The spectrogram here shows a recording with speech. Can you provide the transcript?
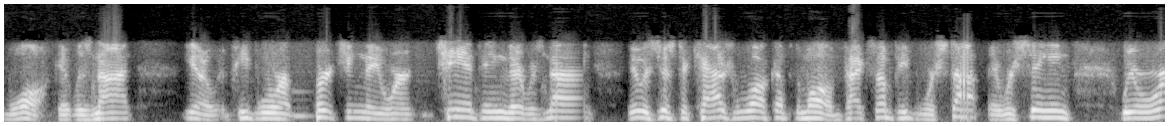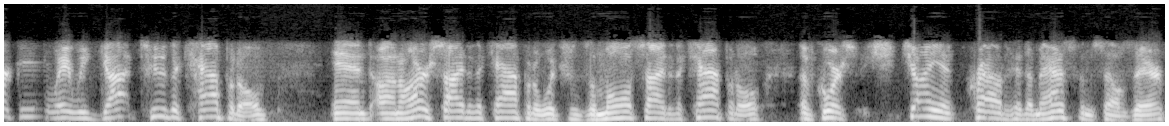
walk. It was not, you know, people weren't marching. They weren't chanting. There was not. It was just a casual walk up the mall. In fact, some people were stopped. They were singing. We were working the way we got to the Capitol. And on our side of the Capitol, which was the mall side of the Capitol, of course, giant crowd had amassed themselves there.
